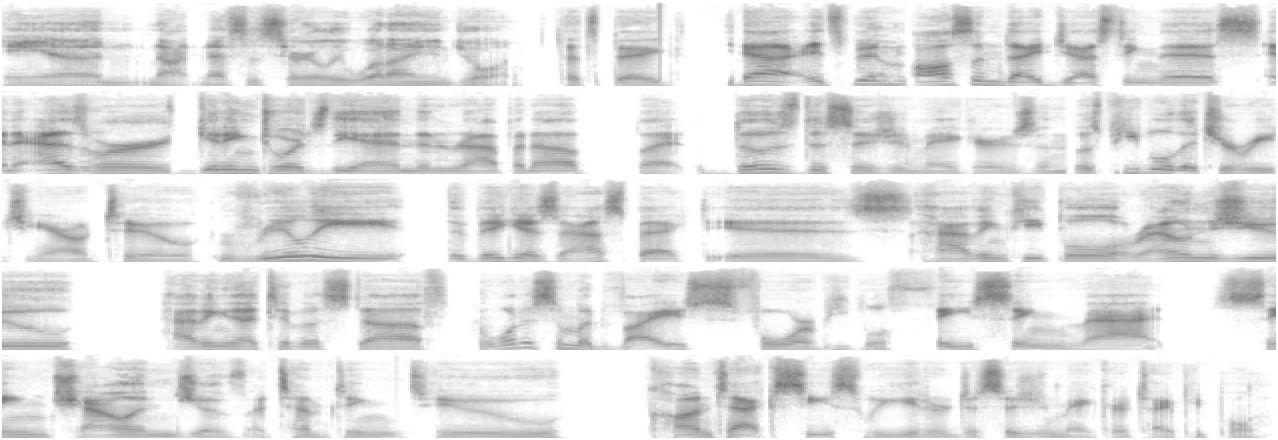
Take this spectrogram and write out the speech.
and not necessarily what I enjoy. That's big. Yeah, it's been awesome digesting this. And as we're getting towards the end and wrapping up, but those decision makers and those people that you're reaching out to, really the biggest aspect is having people around you, having that type of stuff. What is some advice for people facing that same challenge of attempting to contact C suite or decision maker type people?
